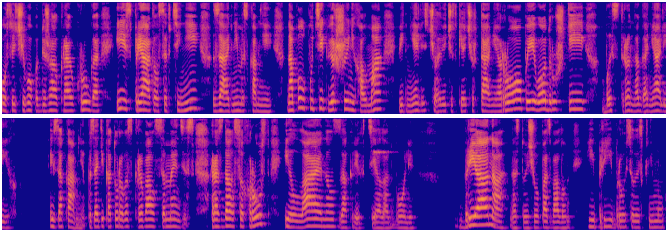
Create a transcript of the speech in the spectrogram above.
после чего подбежал к краю круга и спрятался в тени за одним из камней. На полпути к вершине холма виднелись человеческие очертания. Роб и его дружки быстро нагоняли их. Из-за камня, позади которого скрывался Мендис, раздался хруст, и Лайонел закряхтел от боли. «Бриана!» – настойчиво позвал он, и Бри бросилась к нему.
